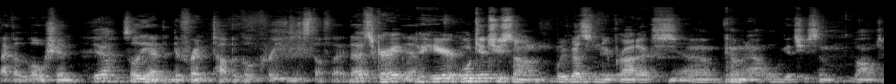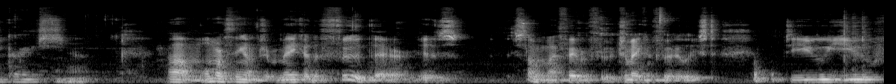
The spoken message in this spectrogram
like a lotion. Yeah. So yeah, the different topical creams and stuff like that. That's great Yeah. to hear. We'll get you some. We've got some new products Yeah. um, coming out. We'll get you some balms and creams. Um, one more thing on Jamaica, the food there is some of my favorite food, Jamaican food at least. Do you you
